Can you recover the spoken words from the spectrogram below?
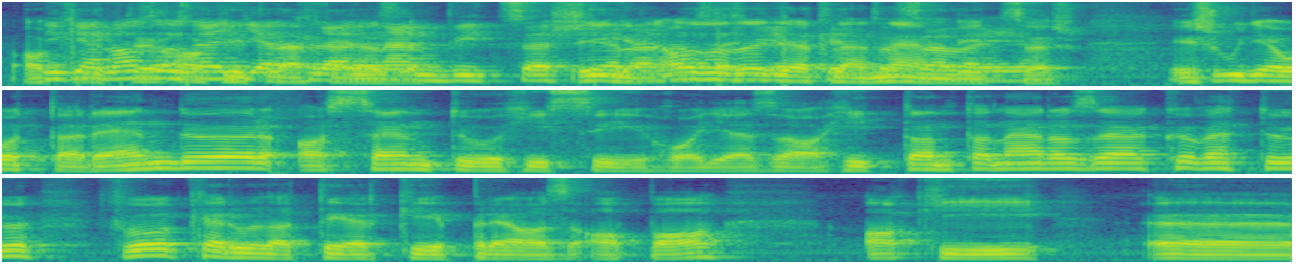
Akit, Igen, az az akit egyetlen lefejezett. nem vicces Igen, az az egyetlen az nem elején. vicces. És ugye ott a rendőr, a szentül hiszi, hogy ez a hittantanár az elkövető, fölkerül a térképre az apa, aki ö,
